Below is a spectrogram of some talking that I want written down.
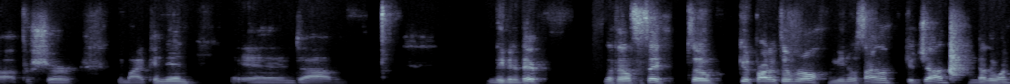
uh, for sure, in my opinion and um, leaving it there. Nothing else to say. So good product overall. Amino Asylum, good job. Another one.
